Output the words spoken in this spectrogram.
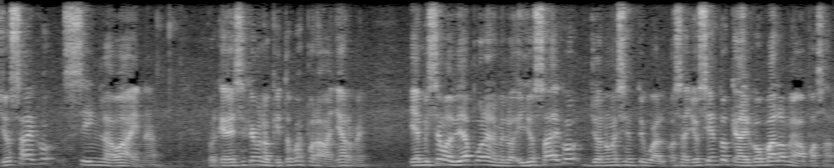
yo salgo sin la vaina. Porque hay veces que me lo quito pues para bañarme. Y a mí se me olvida ponérmelo. Y yo salgo, yo no me siento igual. O sea, yo siento que algo malo me va a pasar.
